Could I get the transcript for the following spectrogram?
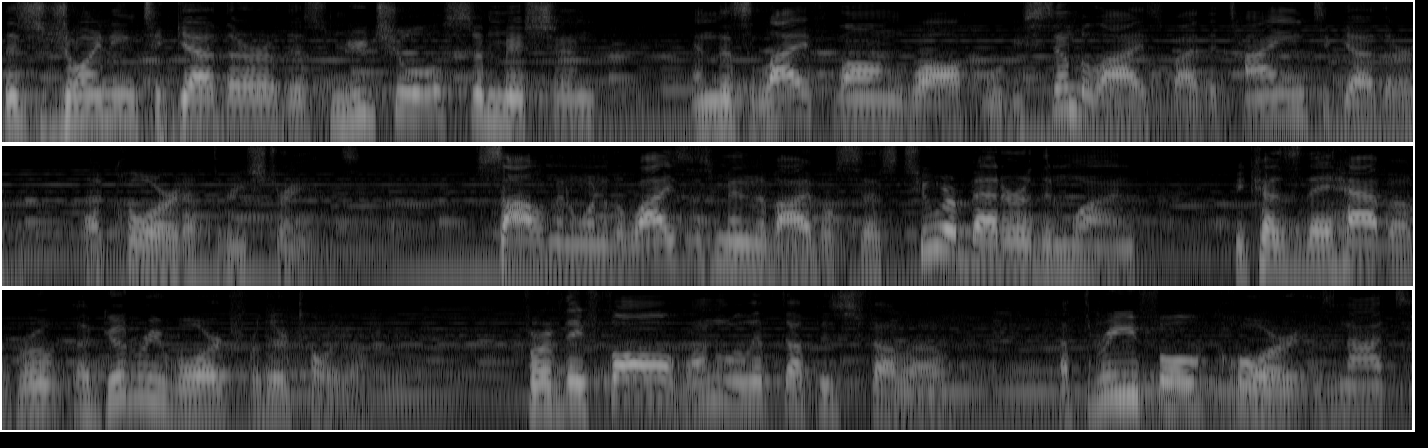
This joining together, this mutual submission, and this lifelong walk will be symbolized by the tying together a cord of three strands. Solomon, one of the wisest men in the Bible, says, Two are better than one because they have a, a good reward for their toil. For if they fall, one will lift up his fellow. A threefold cord is not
